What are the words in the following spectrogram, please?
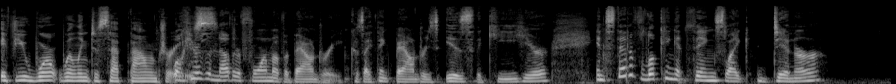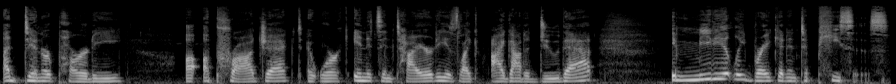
if you weren't willing to set boundaries. Well, here's another form of a boundary because I think boundaries is the key here. Instead of looking at things like dinner, a dinner party, a, a project at work in its entirety is like, I got to do that, immediately break it into pieces.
